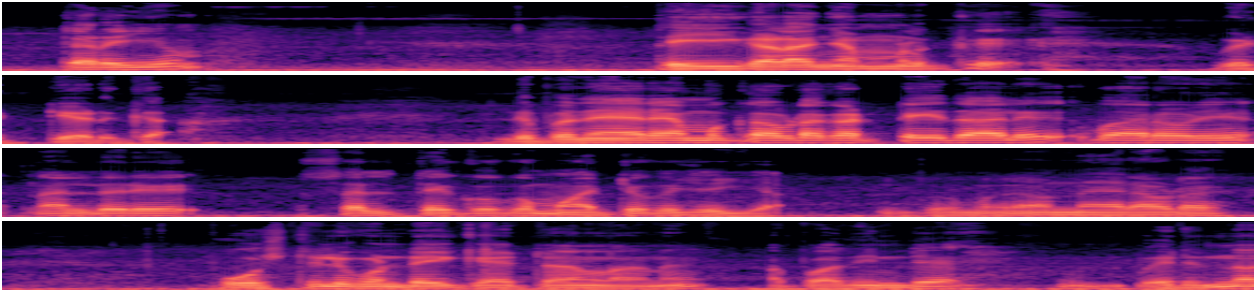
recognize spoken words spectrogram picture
ഇത്രയും തൈകളെ നമ്മൾക്ക് വെട്ടിയെടുക്കുക ഇതിപ്പോൾ നേരെ നമുക്ക് അവിടെ കട്ട് ചെയ്താൽ വേറെ ഒരു നല്ലൊരു സ്ഥലത്തേക്കൊക്കെ മാറ്റുകയൊക്കെ ചെയ്യാം. ഇപ്പോൾ നേരെ അവിടെ പോസ്റ്റിൽ കൊണ്ടുപോയി കയറ്റാനുള്ളതാണ്. അപ്പോൾ അതിന്റെ വരുന്ന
